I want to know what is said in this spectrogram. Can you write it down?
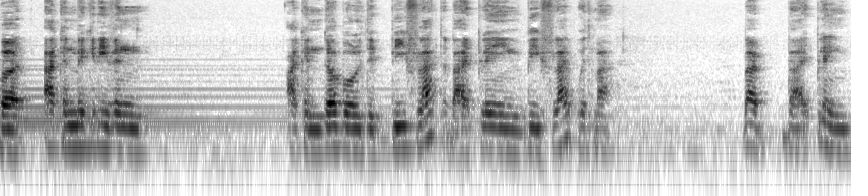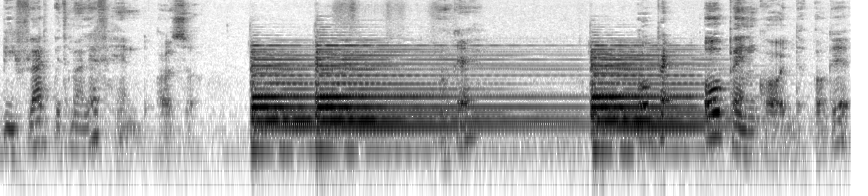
But I can make it even I can double the B flat by playing B flat with my by, by playing B flat with my left hand also. Okay? Open open chord, okay?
